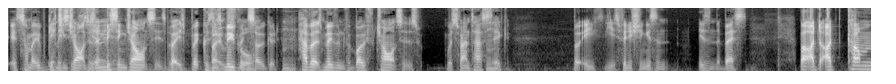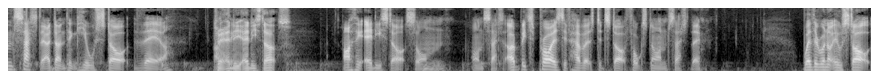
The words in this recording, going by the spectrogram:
is somebody getting Misses, chances yeah, and yeah. missing chances, but, But- it's because his movement's score. so good. Mm. Havertz's movement for both chances was fantastic, Mm. but he, his finishing isn't isn't the best. But I'd, I'd come Saturday. I don't think he'll start there. So Eddie, think, Eddie starts. I think Eddie starts on on Saturday. I'd be surprised if Havertz did start Folkestone on Saturday. Whether or not he'll start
